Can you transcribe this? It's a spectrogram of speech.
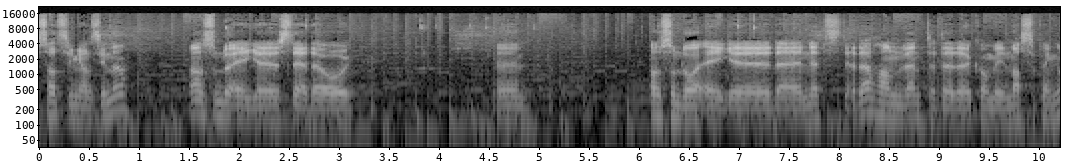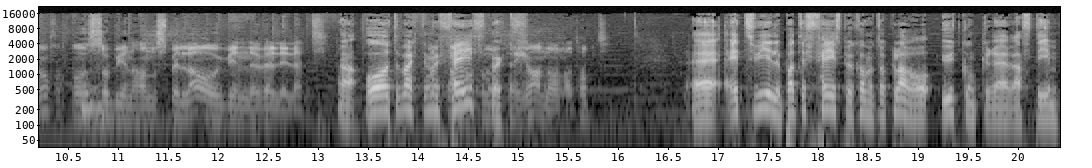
satsingene sine. Han som da eier stedet og eh, Han som da eier det nettstedet, han venter til det kommer inn masse penger, og så begynner han å spille og vinner veldig lett. Ja, Og tilbake til med Facebook. Penger han har tapt. Eh, jeg tviler på at Facebook kommer til å klare å utkonkurrere Steam.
